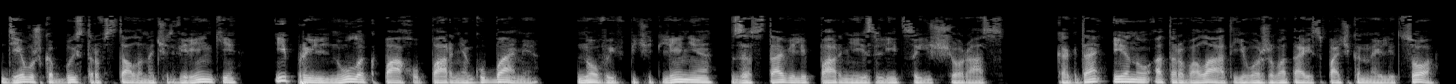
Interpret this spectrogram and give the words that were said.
девушка быстро встала на четвереньки и прильнула к паху парня губами. Новые впечатления заставили парня излиться еще раз. Когда Эну оторвала от его живота испачканное лицо,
